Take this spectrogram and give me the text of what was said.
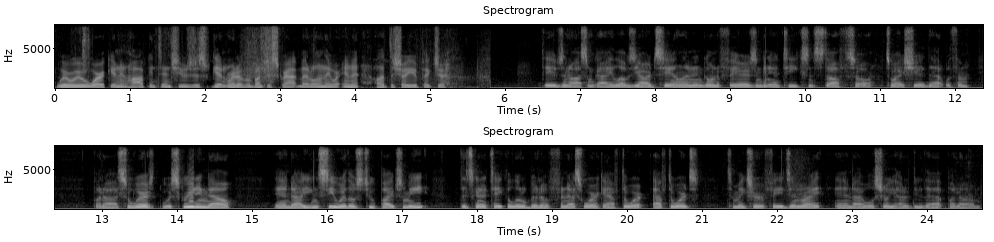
Where we were working in Hopkinton, she was just getting rid of a bunch of scrap metal and they were in it. I'll have to show you a picture. Dave's an awesome guy. He loves yard sailing and going to fairs and getting antiques and stuff. So that's why I shared that with him. But uh, so we're we're screeding now, and uh, you can see where those two pipes meet. That's going to take a little bit of finesse work afterward afterwards to make sure it fades in right, and I will show you how to do that. But um,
